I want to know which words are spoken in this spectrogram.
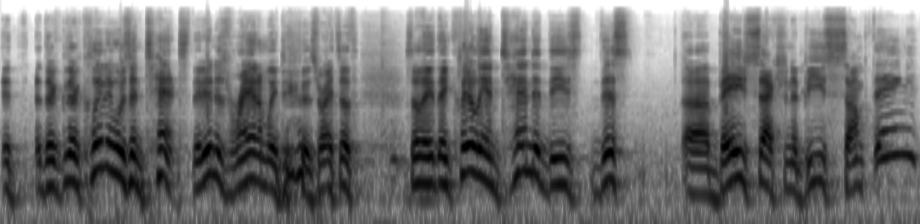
it. There, there clearly was intent. They didn't just randomly do this, right? So, so they, they clearly intended these this uh, beige section to be something,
